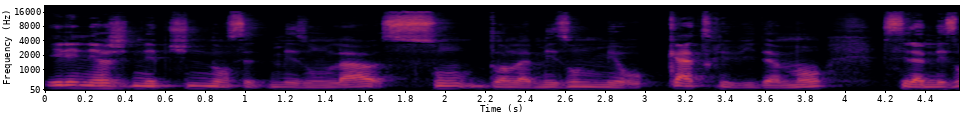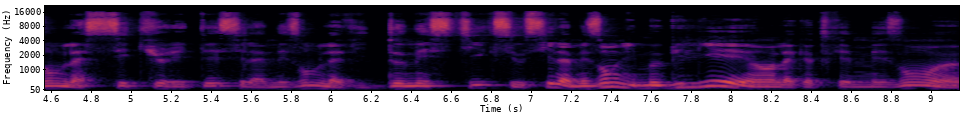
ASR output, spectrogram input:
et l'énergie de Neptune dans cette maison-là, sont dans la maison numéro 4, évidemment. C'est la maison de la sécurité, c'est la maison de la vie domestique, c'est aussi la maison de l'immobilier. Hein. La quatrième maison, euh,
